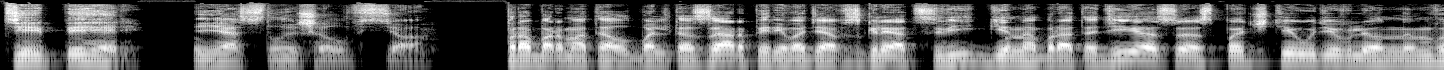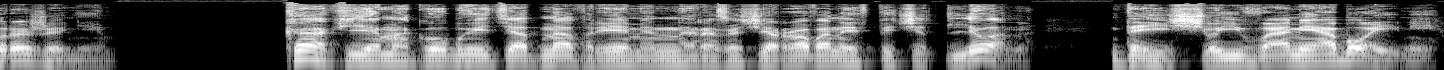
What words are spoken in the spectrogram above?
«Теперь я слышал все», — пробормотал Бальтазар, переводя взгляд с Вигги на брата Диаса с почти удивленным выражением. «Как я могу быть одновременно разочарован и впечатлен, да еще и вами обоими?»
